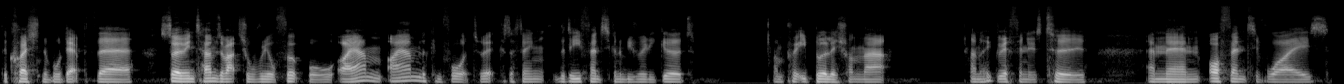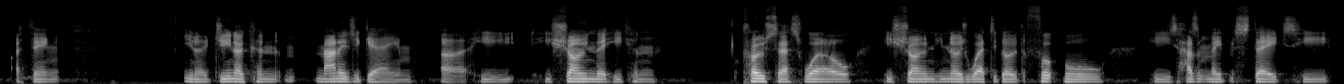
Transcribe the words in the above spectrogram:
the questionable depth there. So in terms of actual real football, I am I am looking forward to it because I think the defense is going to be really good. I'm pretty bullish on that. I know Griffin is too. And then offensive wise, I think you know Geno can manage a game. Uh, he he's shown that he can process well. He's shown he knows where to go with the football. He hasn't made mistakes. He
